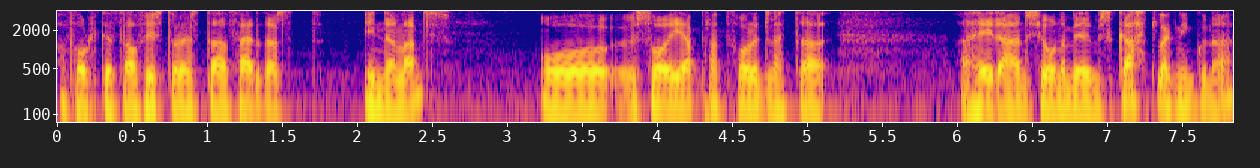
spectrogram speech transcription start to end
að fólk er þá fyrst og reynst að ferðast innanlands. Og svo er jafnframt fórhundilegt að, að heyra hann sjóna með um skattlagninguna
